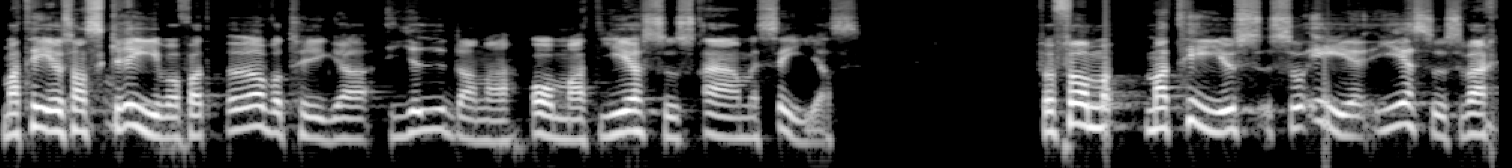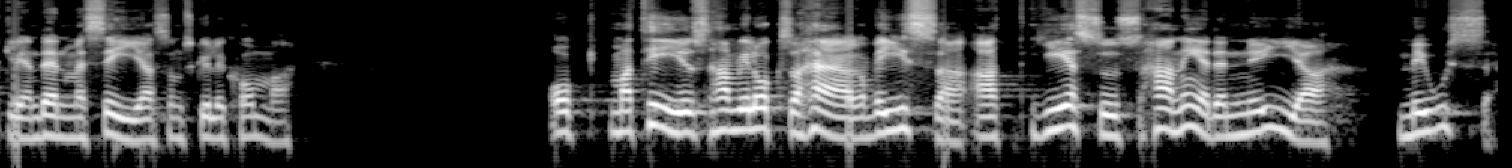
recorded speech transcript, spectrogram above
Matteus han skriver för att övertyga judarna om att Jesus är Messias. För för Matteus så är Jesus verkligen den Messias som skulle komma. Och Matteus han vill också här visa att Jesus han är den nya Mose.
